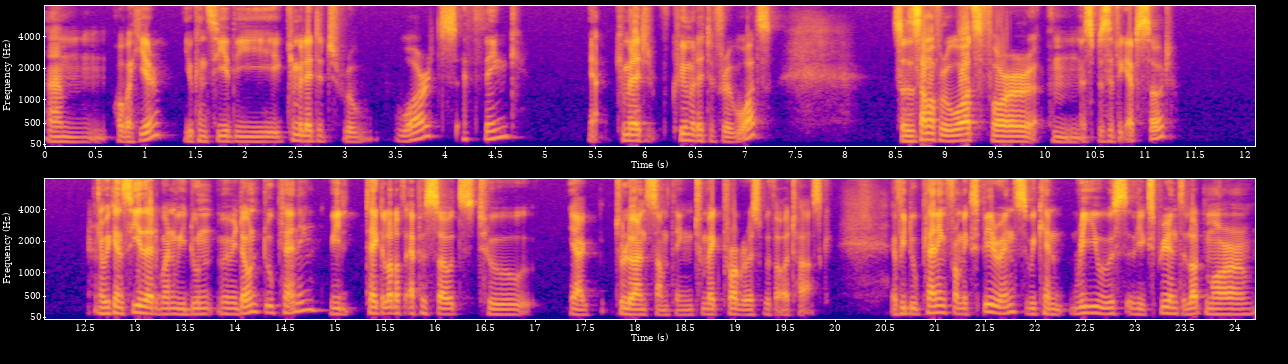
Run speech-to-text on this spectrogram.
um, over here, you can see the cumulative rewards, I think. Yeah, cumulative, cumulative rewards. So the sum of rewards for um, a specific episode we can see that when we do when we don't do planning, we take a lot of episodes to yeah to learn something to make progress with our task. If we do planning from experience, we can reuse the experience a lot more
